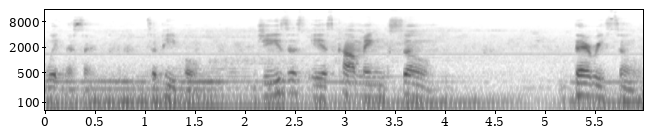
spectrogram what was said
witnessing to people. Jesus is coming soon. Very soon.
